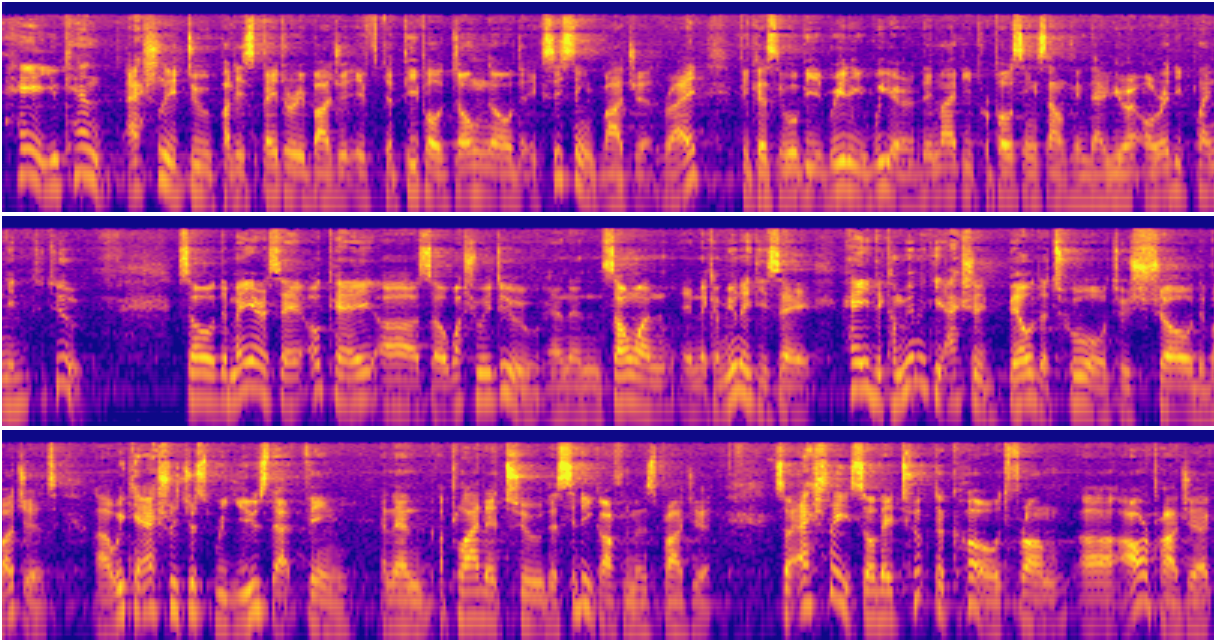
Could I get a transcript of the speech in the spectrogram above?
"Hey, you can't actually do participatory budget if the people don't know the existing budget, right? Because it will be really weird. They might be proposing something that you are already planning to do." So the mayor say, okay, uh, so what should we do? And then someone in the community say, hey, the community actually built a tool to show the budget. Uh, we can actually just reuse that thing and then apply it to the city government's project. So actually, so they took the code from uh, our project,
